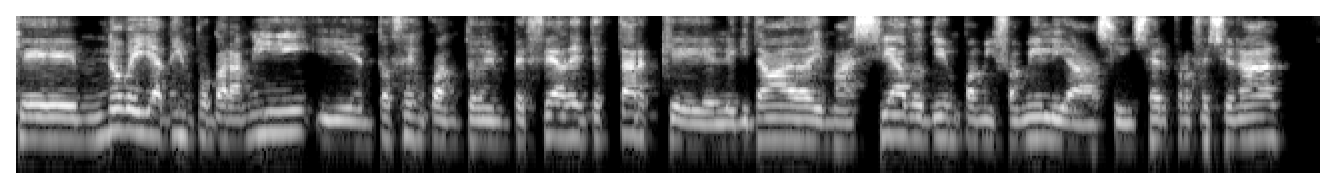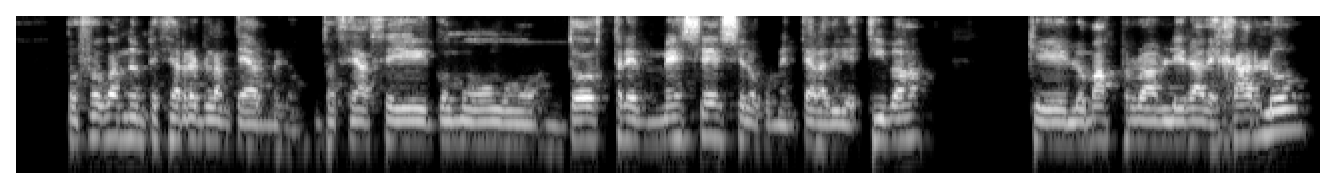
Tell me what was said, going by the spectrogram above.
que no veía tiempo para mí y entonces en cuanto empecé a detectar que le quitaba demasiado tiempo a mi familia sin ser profesional, pues fue cuando empecé a replanteármelo. Entonces hace como dos, tres meses se lo comenté a la directiva que lo más probable era dejarlo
